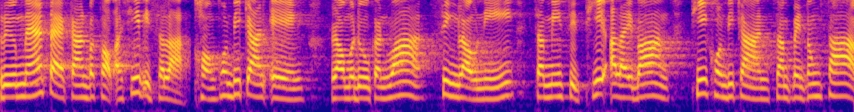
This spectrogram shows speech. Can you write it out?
หรือแม้แต่การประกอบอาชีพอิสระของคนพิการเอง เรามาดูกันว่าสิ่งเหล่านี้จะมีสิทธิอะไรบ้าง ที่คนพิการจำเป็นต้องทราบ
